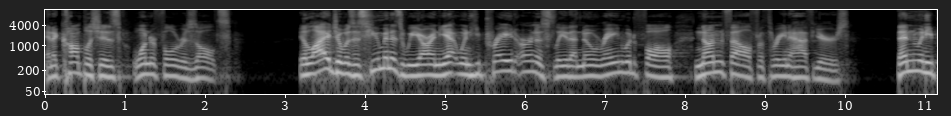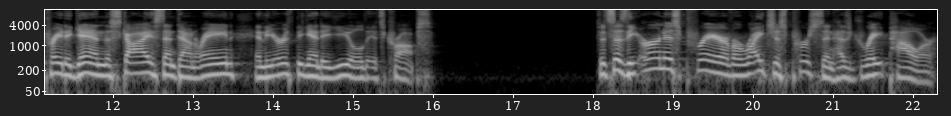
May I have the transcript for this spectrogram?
and accomplishes wonderful results. Elijah was as human as we are, and yet when he prayed earnestly that no rain would fall, none fell for three and a half years. Then, when he prayed again, the sky sent down rain, and the earth began to yield its crops. So it says, the earnest prayer of a righteous person has great power.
